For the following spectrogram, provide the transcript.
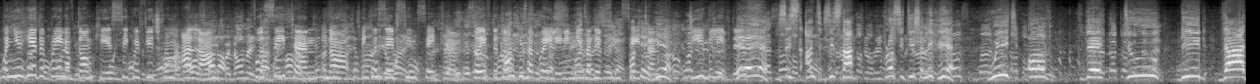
when you hear the brain of donkeys seek refuge from Allah for Satan, you know, because they've seen Satan. So if the donkeys are brailing, it means that they've seen Satan. Do you believe this? Yeah, yeah, yeah. Sister, aunt, sister, prostitution, look here. Which of the two did that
